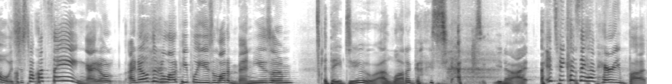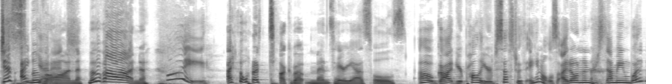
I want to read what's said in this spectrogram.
know. It's just not my thing. I don't I know that a lot of people use a lot of men use them. They do. A lot of guys, you know, I It's because they have hairy butts. just I move get on. It. Move on. Why? I don't want to talk about men's hairy assholes. Oh God, you're Polly. You're obsessed with anals. I don't understand. I mean, what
